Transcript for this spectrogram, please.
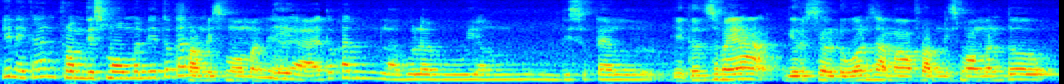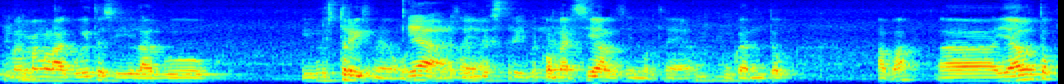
ini kan From This Moment itu kan From this moment ya. Iya, itu kan lagu-lagu yang disetel Itu tuh sebenarnya You're Still the One sama From This Moment tuh memang lagu itu sih lagu industri sebenarnya Iya, menurut saya. industri, benar. komersial sih menurut saya bukan untuk apa eh, ya untuk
